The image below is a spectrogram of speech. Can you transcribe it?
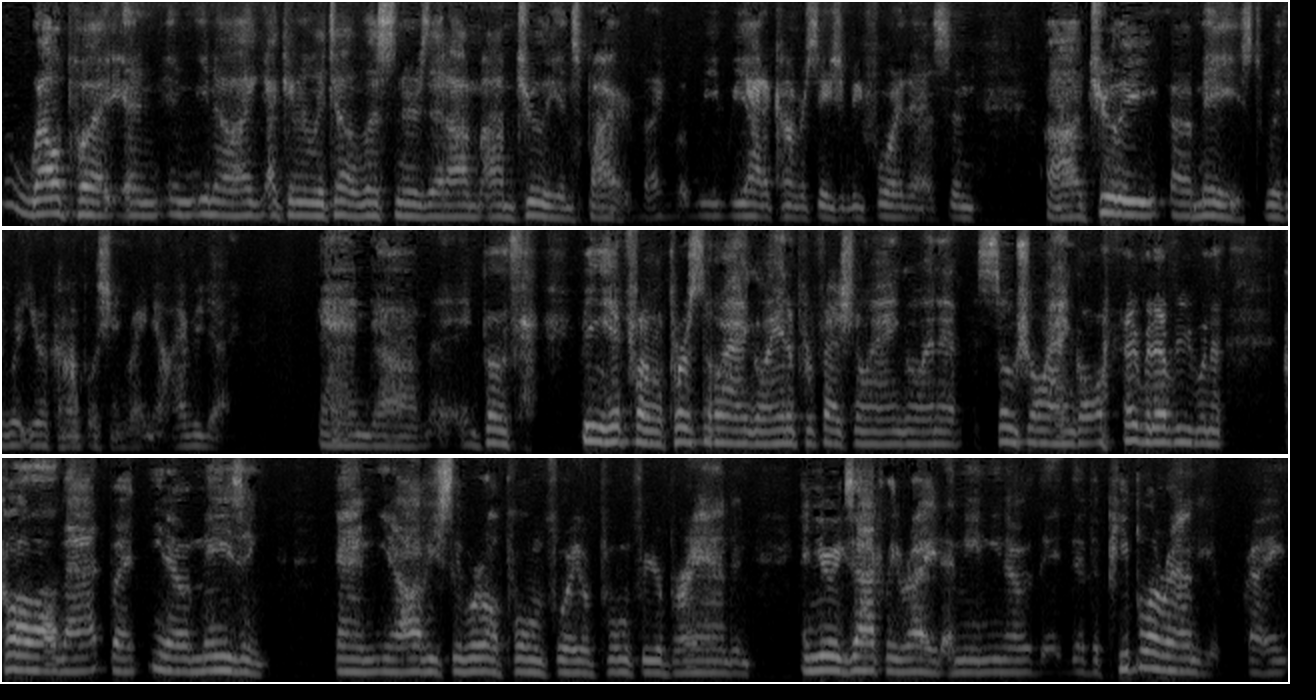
well put, and and you know I, I can only tell listeners that I'm I'm truly inspired. Like we we had a conversation before this, and uh, truly amazed with what you're accomplishing right now every day. And, um, and both being hit from a personal angle and a professional angle and a social angle, whatever you want to call all that, but you know, amazing. And you know, obviously, we're all pulling for you, we're pulling for your brand, and and you're exactly right. I mean, you know, the, the, the people around you, right?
